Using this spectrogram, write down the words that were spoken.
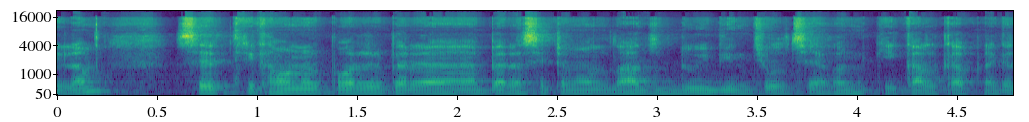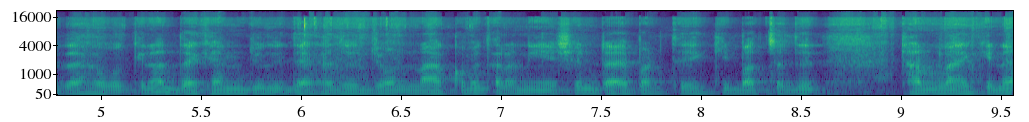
নিলাম। সেফ থ্রি খাওয়ানোর পরের প্যারাসিটামল আজ দুই দিন চলছে, এখন কি কালকে আপনাকে দেখাবো কিনা? দেখেন, যদি দেখা যায় জ্বর না কমে তারা নিয়ে এসেন ডায়পার থেকে কি বাচ্চাদের ঠান্ডা লাগে কিনা?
